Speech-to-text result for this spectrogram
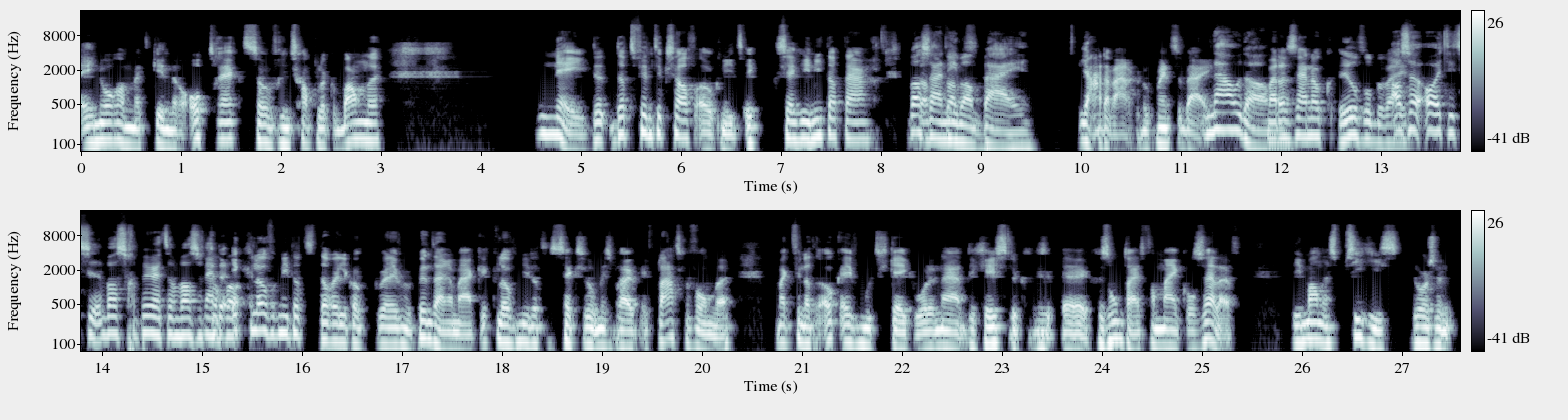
enorm met kinderen optrekt, zo vriendschappelijke banden? Nee, dat, dat vind ik zelf ook niet. Ik zeg hier niet dat daar. Was dat- daar dat- niemand bij? Ja, daar waren genoeg mensen bij. Nou dan. maar er zijn ook heel veel bewijzen. Als er ooit iets eh, was gebeurd, dan was het Nee, toch wel... ik geloof ook niet dat, dat wil ik ook wel even mijn punt aan maken. Ik geloof niet dat er seksueel misbruik heeft plaatsgevonden. Maar ik vind dat er ook even moet gekeken worden naar de geestelijke eh, gezondheid van Michael zelf. Die man is psychisch door zijn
